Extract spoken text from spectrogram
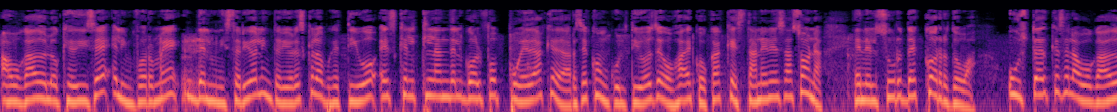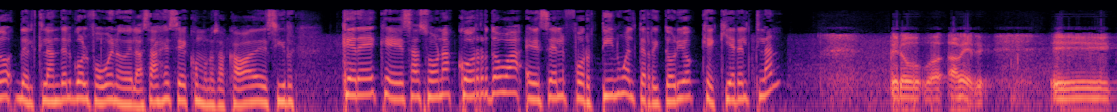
abogado, lo que dice el informe del Ministerio del Interior es que el objetivo es que el clan del Golfo pueda quedarse con cultivos de hoja de coca que están en esa zona, en el sur de Córdoba. Usted, que es el abogado del clan del Golfo, bueno, de las AGC, como nos acaba de decir, ¿cree que esa zona, Córdoba, es el fortín o el territorio que quiere el clan? Pero, a ver, eh,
